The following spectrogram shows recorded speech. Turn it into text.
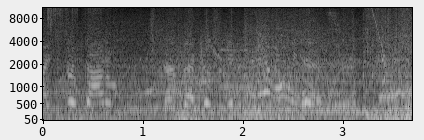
Spike stripped on him. Matter of fact, this will give it definitely his.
